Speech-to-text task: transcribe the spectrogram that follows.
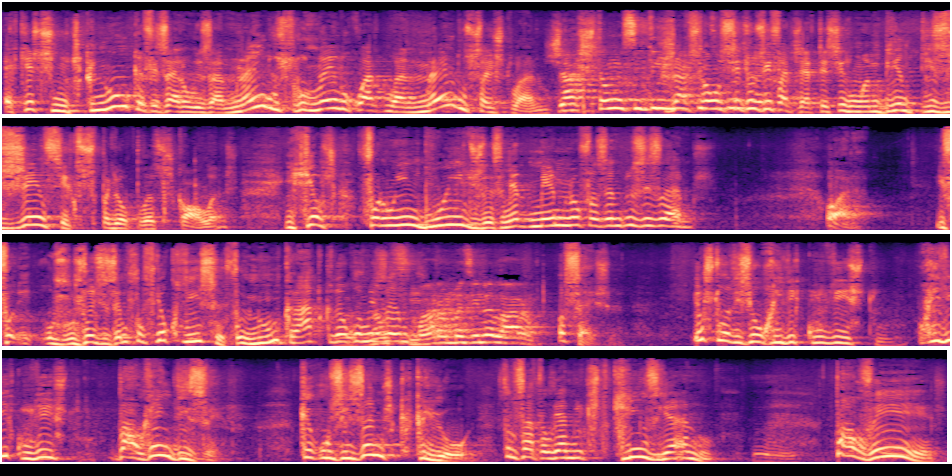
é que estes miúdos que nunca fizeram o exame, nem do segundo, nem do quarto ano, nem do sexto ano, já estão a sentir, já estão a sentir os efeitos. Deve ter sido um ambiente de exigência que se espalhou pelas escolas e que eles foram imbuídos desse ambiente, mesmo não fazendo os exames. Ora, e foi, os dois exames não fui eu que disse, foi o Nuno Crato que deu como exame. Não fumaram, mas inalaram. Ou seja, eu estou a dizer o ridículo disto. O ridículo disto. De alguém dizer que os exames que criou, estamos a avaliar miúdos de 15 anos. Talvez,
